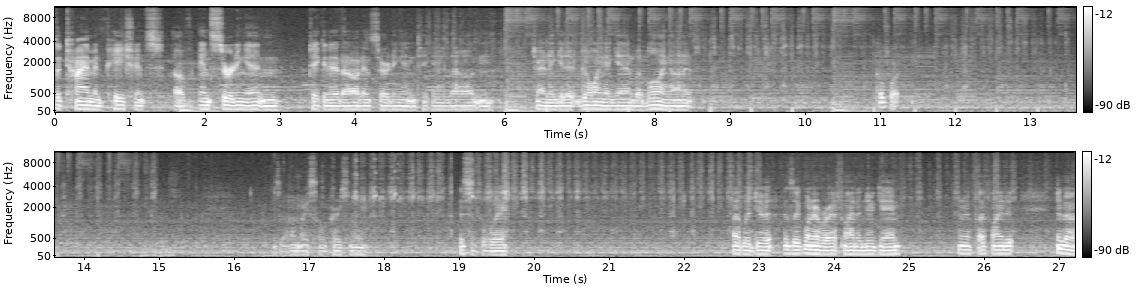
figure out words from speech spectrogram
the time and patience of inserting it and taking it out, inserting it and taking it out and trying to get it going again but blowing on it, go for it. myself personally. This is the way I would do it. It's like whenever I find a new game, and if I find it, and the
